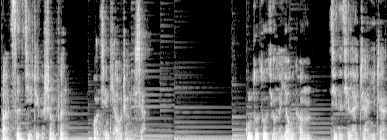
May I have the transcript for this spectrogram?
把自己这个身份往前调整一下。工作做久了腰疼，记得起来站一站。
